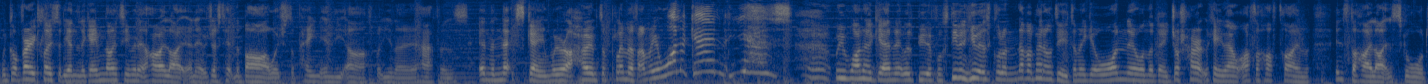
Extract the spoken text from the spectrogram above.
We got very close at the end of the game, 90 minute highlight, and it was just hit the bar, which is a pain in the ass, but you know, it happens. In the next game, we were at home to Plymouth, and we won again! Yes! We won again, it was beautiful. Stephen Hewitt scored another penalty to make it 1 0 on the day. Josh Harrop came out after half time into the highlight and scored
